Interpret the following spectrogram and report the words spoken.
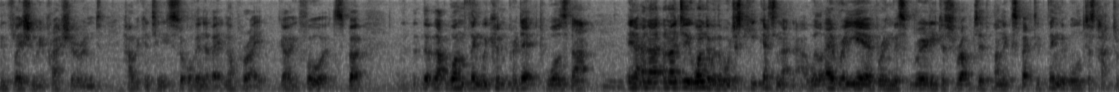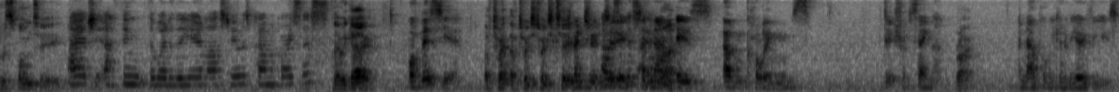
inflationary pressure and how we continue to sort of innovate and operate going forwards. But th- th- that one thing we couldn't predict was that, mm. you know, and I, and I do wonder whether we'll just keep getting that now. Will every year bring this really disruptive, unexpected thing that we'll just have to respond to? I actually, I think the word of the year last year was permacrisis. There we go. Of this year? Of, tw- of 2022. 2022. Oh, is it this year? And that right. is um, Collins dictionary saying that. Right. And now probably going to be overused.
